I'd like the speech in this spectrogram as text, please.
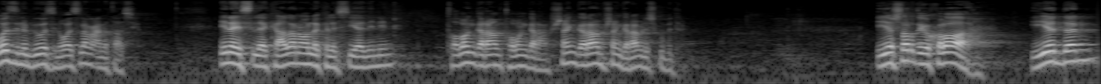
wasna biwasn waa isla macno taasi. Inay isleekaadaan oon la kala siyaadinin. Toban gram toban gram shan gram shan gram in isku bedelo. Iyo shardiga kaloo ah yadan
